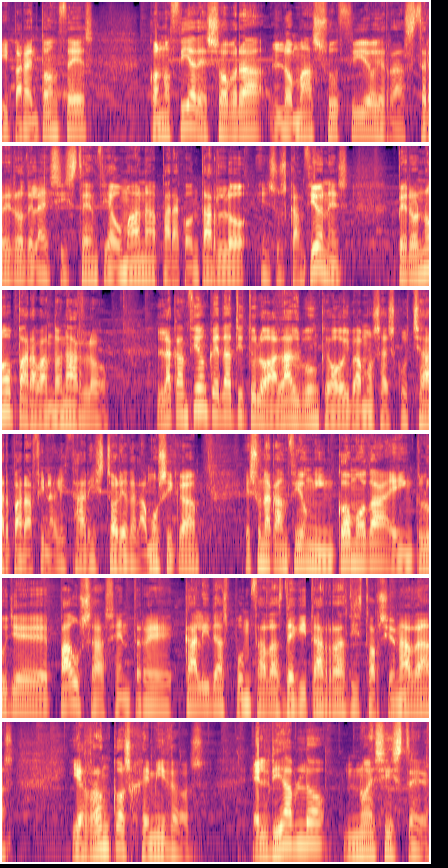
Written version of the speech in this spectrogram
y para entonces conocía de sobra lo más sucio y rastrero de la existencia humana para contarlo en sus canciones, pero no para abandonarlo. La canción que da título al álbum que hoy vamos a escuchar para finalizar Historia de la Música es una canción incómoda e incluye pausas entre cálidas punzadas de guitarras distorsionadas y roncos gemidos. El diablo no existe,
